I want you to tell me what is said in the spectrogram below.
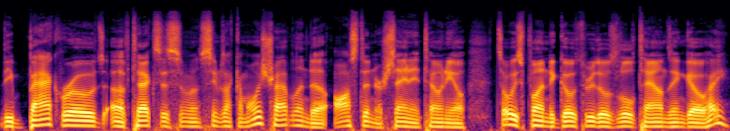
the back roads of Texas. and It seems like I'm always traveling to Austin or San Antonio. It's always fun to go through those little towns and go, hey,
